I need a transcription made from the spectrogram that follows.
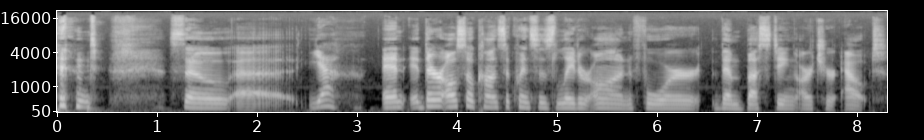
and so, uh, yeah. And there are also consequences later on for them busting Archer out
